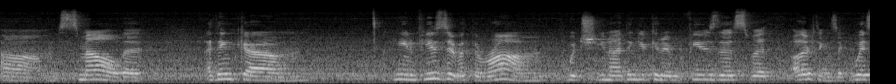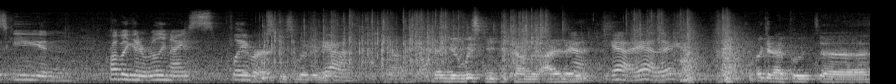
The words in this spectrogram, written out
um, smell that I think um, he infused it with the rum, which you know I think you could infuse this with other things like whiskey and probably get a really nice flavor. whiskey's really good. Yeah, yeah. Then your whiskey become an island. yeah, yeah, yeah. There you go. Okay, I put uh,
